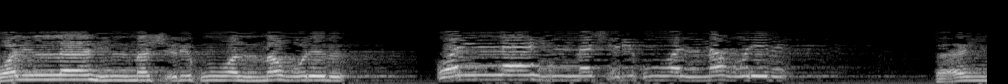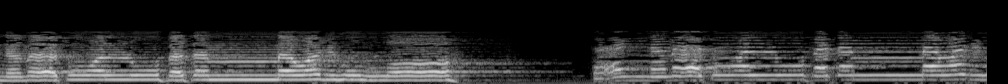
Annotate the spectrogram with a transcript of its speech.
ولله المشرق والمغرب. ولله المشرق والمغرب. فأينما تولوا فثم وجه الله. فأينما تولوا فثم وجه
